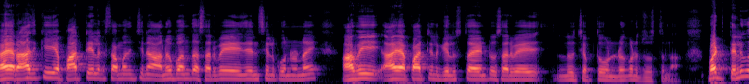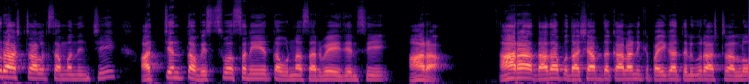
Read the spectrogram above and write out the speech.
ఆయా రాజకీయ పార్టీలకు సంబంధించిన అనుబంధ సర్వే ఏజెన్సీలు కొన్ని ఉన్నాయి. అవి ఆయా పార్టీలు గెలుస్తాయంటూ సర్వేలు చెప్తూ ఉండడం కూడా చూస్తున్నాం. బట్ తెలుగు రాష్ట్రాలకు సంబంధించి అత్యంత విశ్వసనీయత ఉన్న సర్వే ఏజెన్సీ ఆరా. ఆరా దాదాపు దశాబ్ద కాలానికి పైగా తెలుగు రాష్ట్రాల్లో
